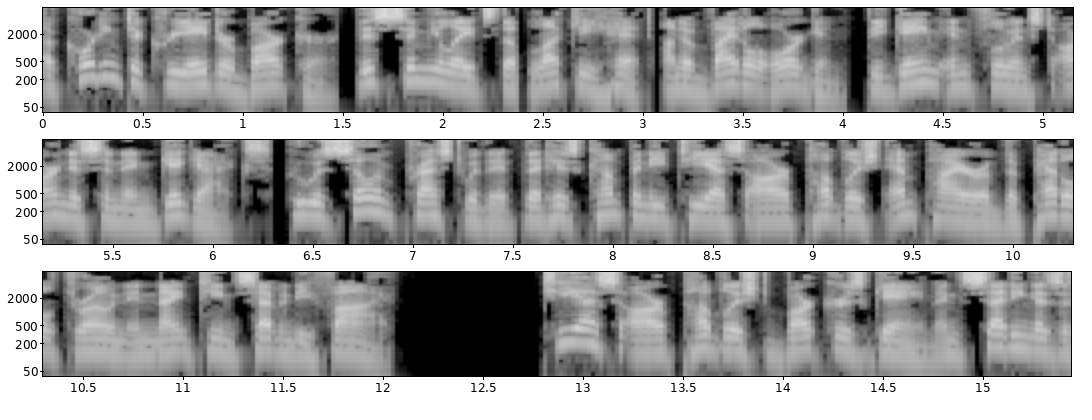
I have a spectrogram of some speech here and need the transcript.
According to creator Barker, this simulates the lucky hit on a vital organ. The game influenced Arneson and Gygax, who was so impressed with it that his company TSR published Empire of the Petal Throne in 1975. TSR published Barker's game and setting as a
